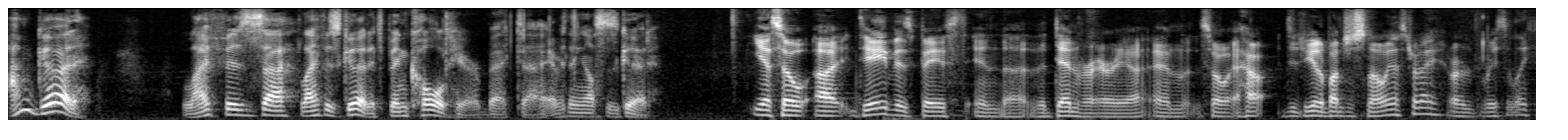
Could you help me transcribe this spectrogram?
I'm good. Life is uh, life is good. It's been cold here, but uh, everything else is good. Yeah, so uh, Dave is based in uh, the Denver area, and so how did you get a bunch of snow yesterday or recently?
